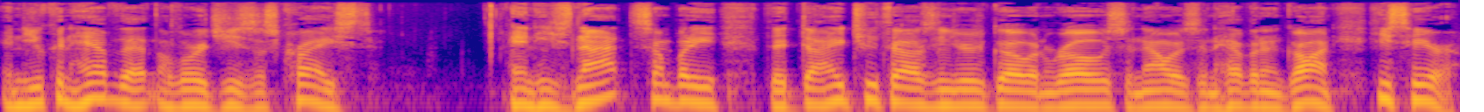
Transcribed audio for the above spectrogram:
And you can have that in the Lord Jesus Christ. And he's not somebody that died 2,000 years ago and rose and now is in heaven and gone. He's here.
